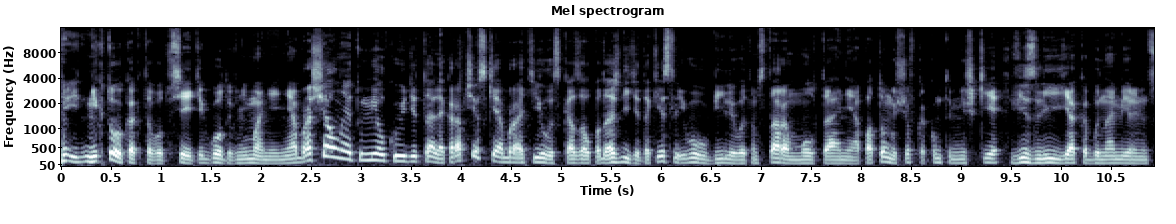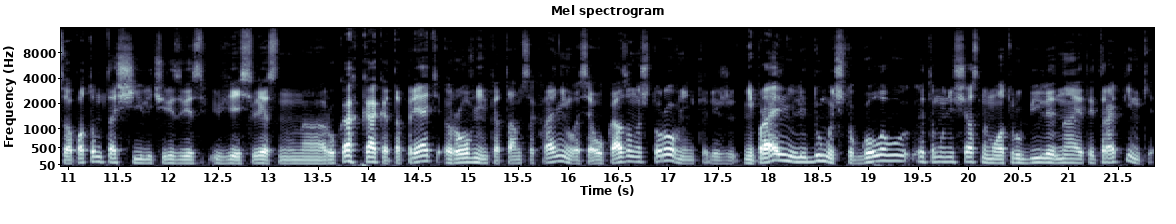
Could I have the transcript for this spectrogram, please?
никто как-то вот все эти годы внимания не обращал на эту мелкую деталь, а Коробчевский обратил и сказал, подождите, так если его убили в этом старом мултане, а потом еще в каком-то мешке везли якобы на мельницу, а потом тащили через весь, весь лес на руках, как эта прядь ровненько там сохранилась, а указано, что ровненько лежит. Неправильно ли думать, что голову этому несчастному отрубили на этой тропинке,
